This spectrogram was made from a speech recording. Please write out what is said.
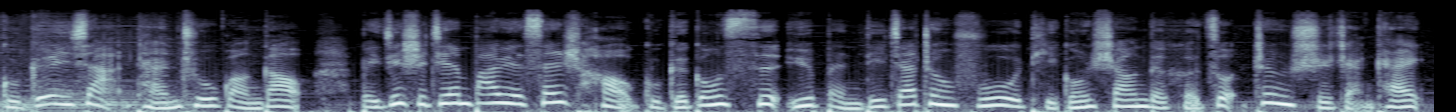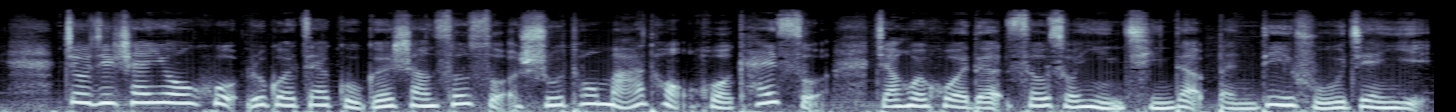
谷歌一下弹出广告。北京时间八月三十号，谷歌公司与本地家政服务提供商的合作正式展开。旧金山用户如果在谷歌上搜索“疏通马桶”或“开锁”，将会获得搜索引擎的本地服务建议。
